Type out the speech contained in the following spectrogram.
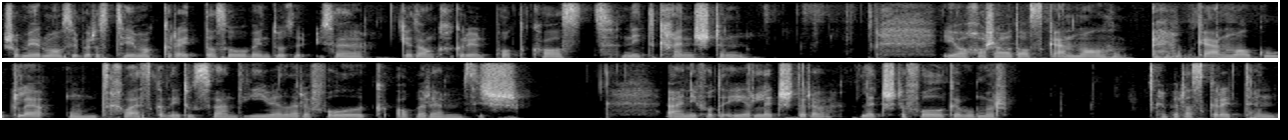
schon mehrmals über das Thema geredet. Also wenn du unseren Gedankengrün Podcast nicht kennst, dann ja, kannst auch das gerne mal, äh, gerne mal googlen. Und ich weiß gar nicht auswendig in welcher Folge, aber ähm, es ist eine von der eher letzten, letzten Folgen, wo wir über das geredet haben.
